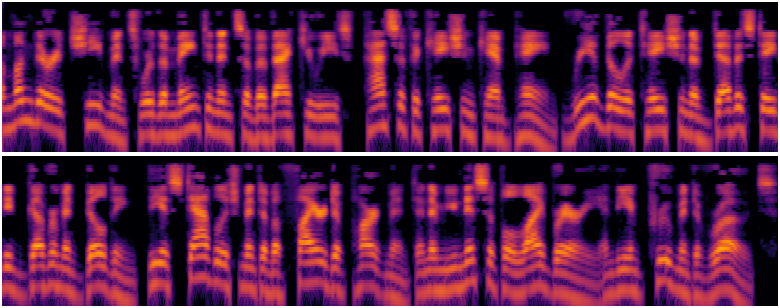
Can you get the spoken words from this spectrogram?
Among their achievements were the maintenance of evacuees, pacification campaign, rehabilitation of devastated government building, the establishment of a fire department and a municipal library and the improvement of roads.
